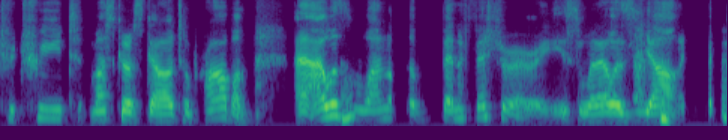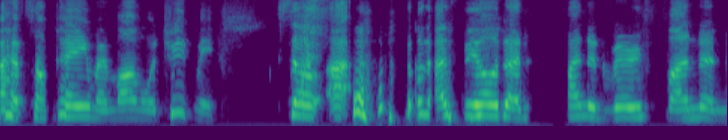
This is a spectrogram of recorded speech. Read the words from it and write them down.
to treat musculoskeletal problem. And I was oh. one of the beneficiaries when I was young. if I have some pain, my mom would treat me. So I know that field and find it very fun and,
